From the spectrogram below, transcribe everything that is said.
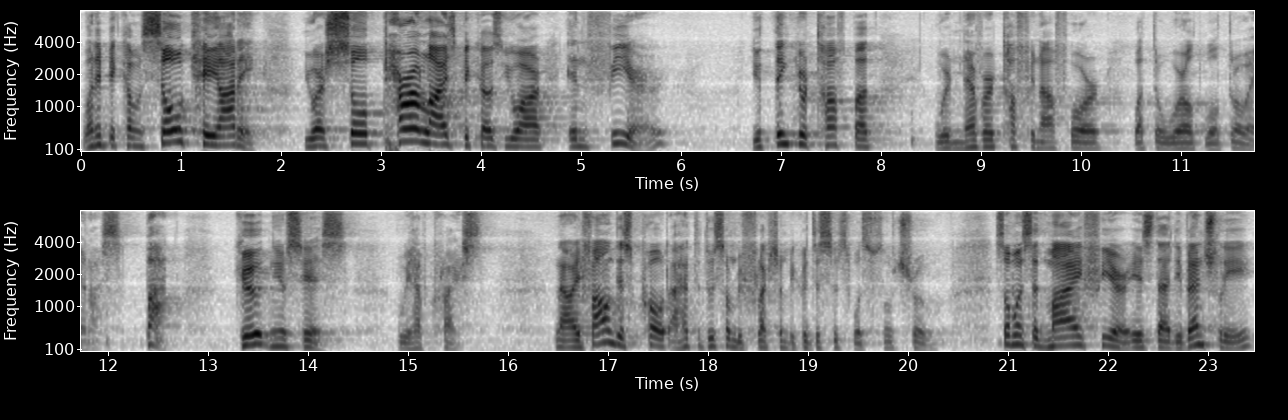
when it becomes so chaotic, you are so paralyzed because you are in fear. You think you're tough, but we're never tough enough for what the world will throw at us. But good news is we have Christ. Now, I found this quote. I had to do some reflection because this was so true. Someone said, My fear is that eventually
